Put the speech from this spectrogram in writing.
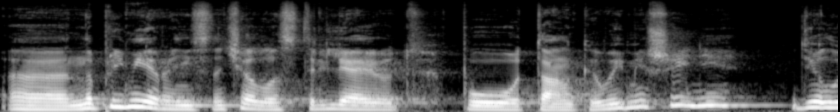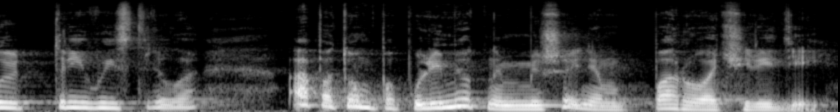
Э, например, они сначала стреляют по танковой мишени, делают три выстрела, а потом по пулеметным мишеням пару очередей.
